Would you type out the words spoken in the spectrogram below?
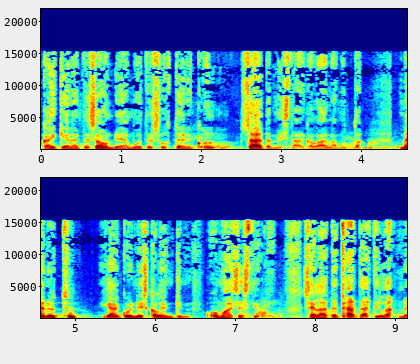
kaikkien näiden soundia ja muiden suhteen niin on säätämistä aika lailla. Mutta me nyt ikään kuin niskalenkin omaisesti selätetään tämä tilanne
